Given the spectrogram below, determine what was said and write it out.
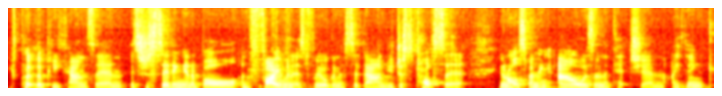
you've put the pecans in it's just sitting in a bowl and five minutes before you're going to sit down you just toss it. You're not spending hours in the kitchen. I think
